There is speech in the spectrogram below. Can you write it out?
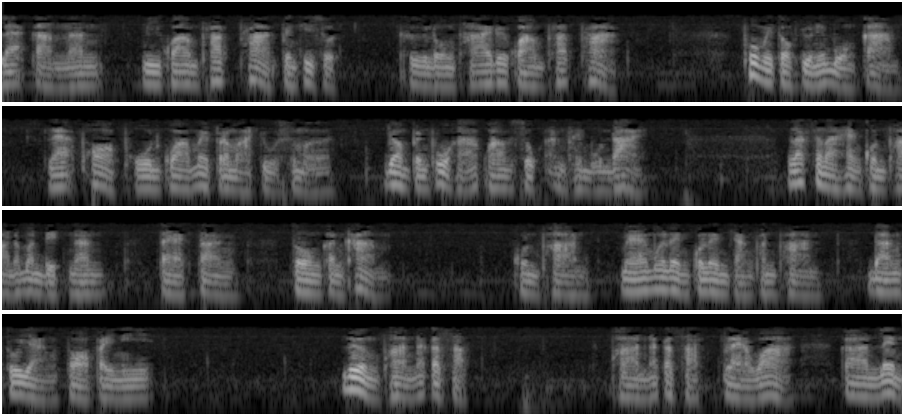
และกามนั้นมีความพลัดพรากเป็นที่สุด คือลงท้ายด้วยความพลัดพราก ผู้ไม่ตกอยู่ในบ่วงกาม และพ่อพูนความไม่ประมาทอยู่เสมอ ย่อมเป็นผู้หาความสุขอันไพบูรณ์ได้ ลักษณะแห่งคนพาลบัณฑิตนั้น แตกต่างตรงกันข้าม คนพาลแม้เมื่อเล่นก็เล่นอย่างพันพานดังตัวอย่างต่อไปนี้ เรื่องพานนักษัตริย์พานนักษัตริย์แปลว่า การเล่น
